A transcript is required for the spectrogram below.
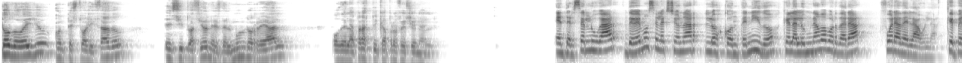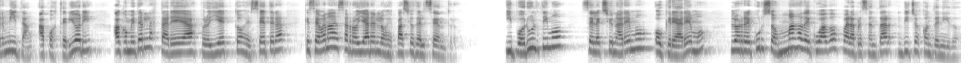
Todo ello contextualizado en situaciones del mundo real o de la práctica profesional. En tercer lugar, debemos seleccionar los contenidos que el alumnado abordará fuera del aula, que permitan, a posteriori, acometer las tareas, proyectos, etcétera, que se van a desarrollar en los espacios del centro. Y por último, seleccionaremos o crearemos los recursos más adecuados para presentar dichos contenidos.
